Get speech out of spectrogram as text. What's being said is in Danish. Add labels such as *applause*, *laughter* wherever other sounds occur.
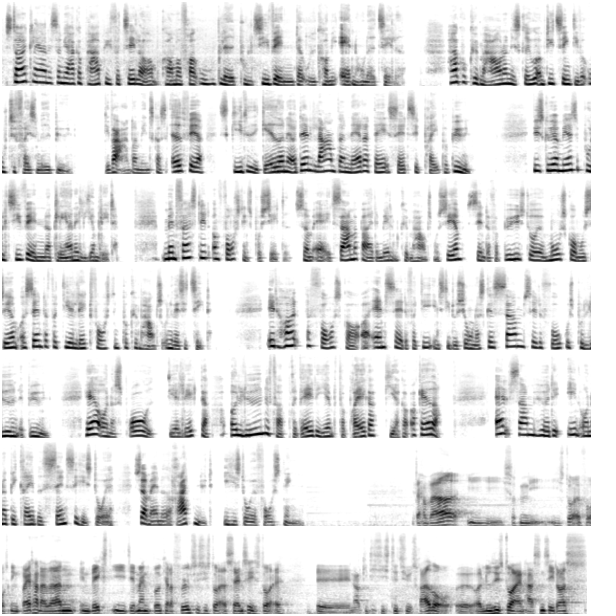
Støjklagerne, som Jakob Parby fortæller om, kommer fra ugebladet Politivennen, der udkom i 1800-tallet. Her kunne københavnerne skrive om de ting, de var utilfredse med i byen. Det var andre menneskers adfærd, skidtet i gaderne og den larm, der nat og dag satte sit præg på byen. Vi skal høre mere til politivennen og klagerne lige om lidt. Men først lidt om forskningsprojektet, som er et samarbejde mellem Københavns Museum, Center for Byhistorie, Moskov Museum og Center for Dialektforskning på Københavns Universitet. Et hold af forskere og ansatte fra de institutioner skal sammen sætte fokus på lyden af byen. Herunder sproget, dialekter og lydene fra private hjem, fabrikker, kirker og gader. Alt sammen hører det ind under begrebet sansehistorie, som er noget ret nyt i historieforskningen. Der har været i, sådan, i historieforskningen bredt har der været en, en vækst i det, man både kalder følelseshistorie og sansehistorie, øh, nok i de sidste 20-30 år. Øh, og lydhistorien har sådan set også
